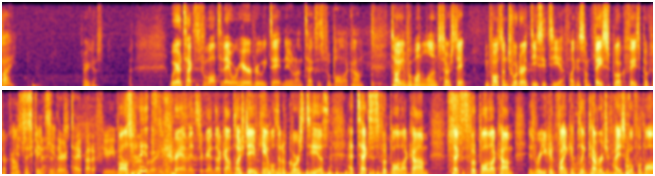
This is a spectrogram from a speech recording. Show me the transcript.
bye. There he goes. We are Texas Football today. We're here every weekday at noon on TexasFootball.com. Talking football in the Lone Star State. You can follow us on Twitter at DCTF. Like us on Facebook, Facebook.com. He's just gonna Dave sit there and type out a few emails. Follow emails us on real quick. Instagram, Instagram.com slash Dave Campbell's, and of course, see us at TexasFootball.com. TexasFootball.com is where you can find complete coverage of high school football,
